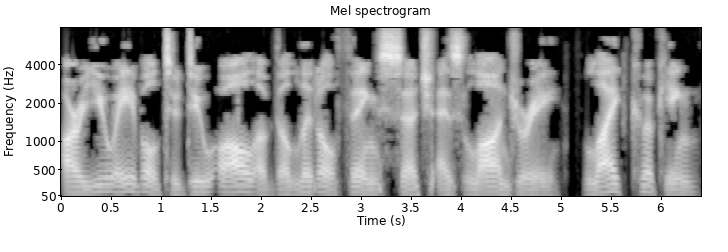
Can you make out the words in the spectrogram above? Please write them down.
Are you able to do all of the little things such as laundry, light cooking,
